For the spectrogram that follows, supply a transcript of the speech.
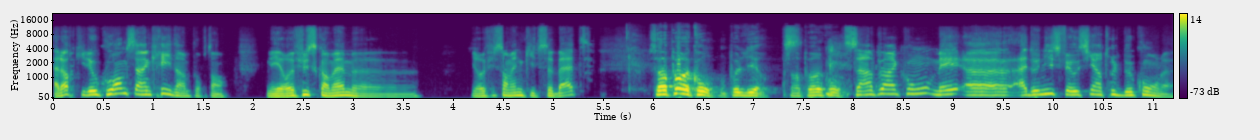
alors qu'il est au courant que c'est un creed, hein, pourtant. Mais il refuse quand même, euh, il refuse quand même qu'ils se battent. C'est un peu un con, on peut le dire. C'est un peu un con. C'est un peu un con, mais euh, Adonis fait aussi un truc de con, là.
